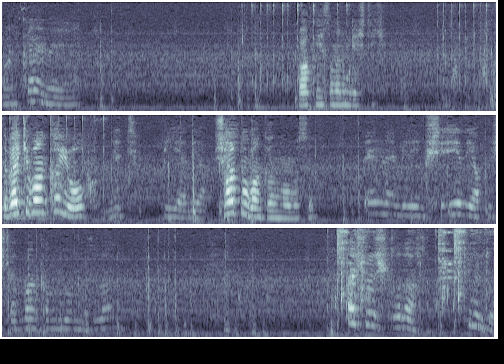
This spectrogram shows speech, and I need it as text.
Banka ne ya? Bankayı sanırım geçtik. Ya belki banka yok. Ne tip bir yer yap. Şart mı bankanın olması? Bileyim şehir yapmışlar. Olması lazım. Ay şu ışıkları al. Tümün top.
